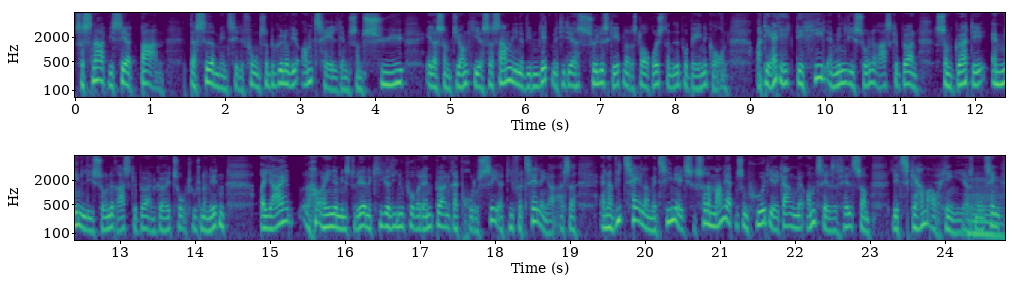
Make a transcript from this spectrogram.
så snart vi ser et barn, der sidder med en telefon, så begynder vi at omtale dem som syge eller som junkier, så sammenligner vi dem lidt med de der sølle skæbner, der står og ryster nede på banegården. Og det er det ikke. Det er helt almindelige, sunde, raske børn, som gør det, almindelige, sunde, raske børn gør i 2019. Og jeg og en af mine studerende kigger lige nu på, hvordan børn reproducerer de fortællinger. Altså, at når vi taler med teenagers, så er der mange af dem, som hurtigt er i gang med at omtale sig selv som lidt skærmafhængige og sådan mm. nogle ting.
